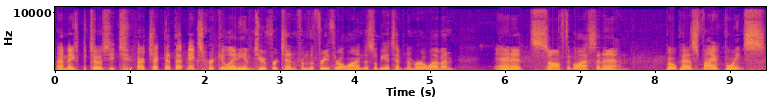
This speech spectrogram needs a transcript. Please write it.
That makes Potosi two, or check that. That makes Herculaneum two for ten from the free throw line. This will be attempt number 11, and it's off the glass and in. Pope has five points.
